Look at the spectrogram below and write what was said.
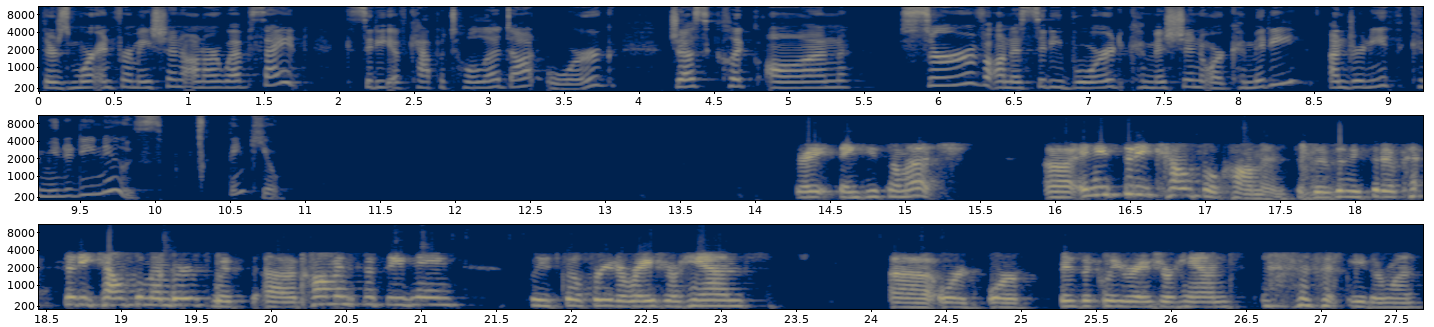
There's more information on our website, cityofcapitola.org. Just click on serve on a city board, commission, or committee underneath community news. Thank you. Great, thank you so much. Uh, any city council comments? If there's any city, city council members with, uh, comments this evening, please feel free to raise your hand, uh, or, or physically raise your hand, either one.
